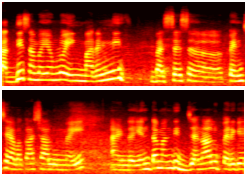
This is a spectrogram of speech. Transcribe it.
రద్దీ సమయంలో మరిన్ని బస్సెస్ పెంచే అవకాశాలు ఉన్నాయి. అండ్ ఎంతమంది జనాలు పెరిగే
